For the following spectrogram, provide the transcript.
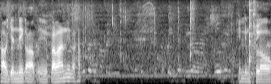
ข้าวเย็นนี้ก็เอ่อประมาณนี้แหละครับ ให้ริมคลอง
